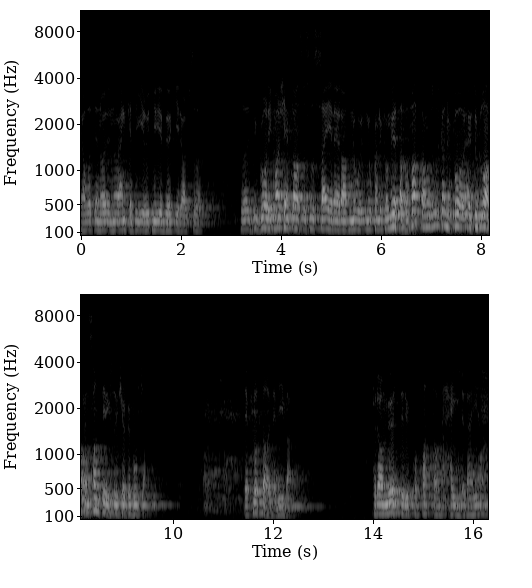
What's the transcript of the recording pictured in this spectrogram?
Av og til når, når, enkelte gir ut nye bøker i dag, så, så går de kanskje en plass og så sier de at nå, nå, kan du få møte forfatteren, og så kan du få autografen samtidig som du kjøper boka. Det er flottere med Bibelen. For da møter du forfatteren hele veien.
